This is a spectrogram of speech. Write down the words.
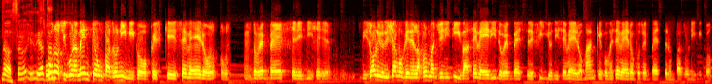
no, sono in realtà... Uno sicuramente è un patronimico perché Severo dovrebbe essere di, di solito diciamo che nella forma genitiva Severi dovrebbe essere figlio di Severo, ma anche come Severo potrebbe essere un patronimico.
